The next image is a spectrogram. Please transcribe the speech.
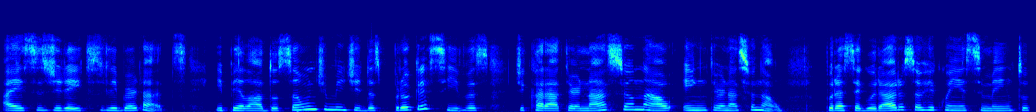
a esses direitos e liberdades e pela adoção de medidas progressivas de caráter nacional e internacional, por assegurar o seu reconhecimento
